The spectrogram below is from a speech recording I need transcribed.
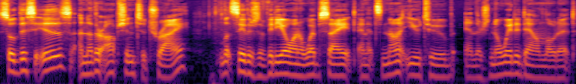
So, this is another option to try. Let's say there's a video on a website and it's not YouTube and there's no way to download it.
